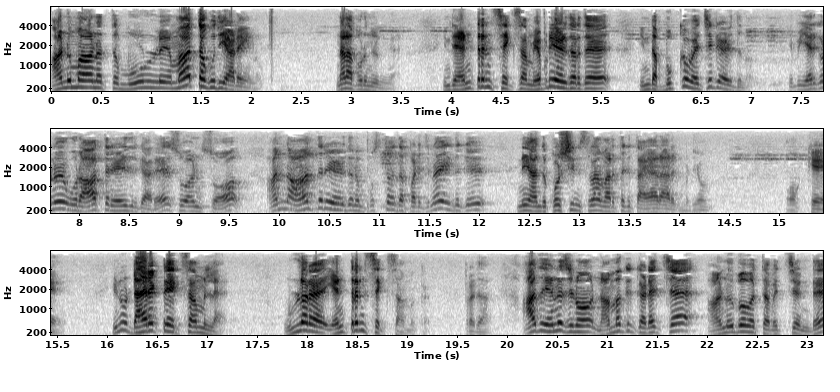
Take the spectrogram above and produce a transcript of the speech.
அனுமானத்து மூலியமா தகுதி அடையணும். நல்லா புரிஞ்சுக்கங்க. இந்த என்ட்ரன்ஸ் எக்ஸாம் எப்படி எழுதுறது? இந்த புக்கு வச்சுட்டு எழுதணும். இப்ப ஏற்கனவே ஒரு ஆத்தர் எழுதிருக்காரு சோ அண்ட் சோ அந்த ஆத்தர் எழுதின புஸ்தகத்தை படிச்சுனா இதுக்கு நீ அந்த கொஸ்டின்ஸ் எல்லாம் வரத்துக்கு தயாரா இருக்க முடியும். ஓகே இன்னும் டைரக்ட் எக்ஸாம் இல்ல. உள்ளர என்ட்ரன்ஸ் எக்ஸாமுக்கு அது என்ன செய்யணும்? நமக்கு கிடைச்ச அனுபவத்தை வச்சுண்டு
